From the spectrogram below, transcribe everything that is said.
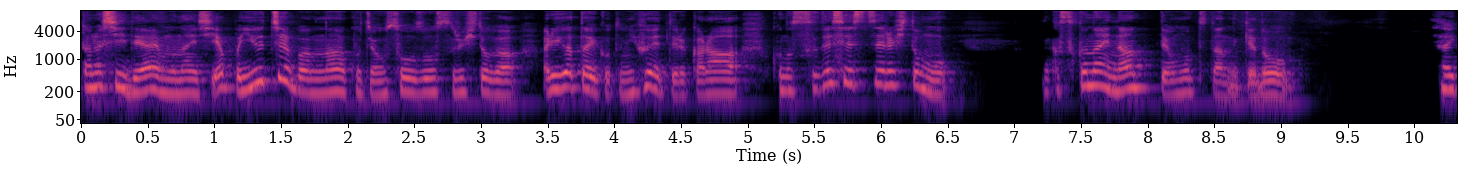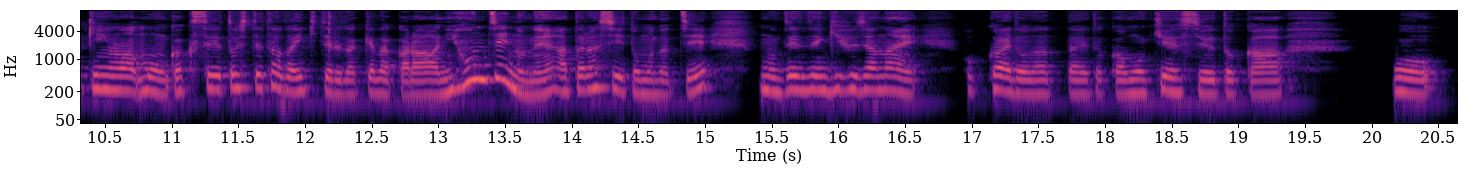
新しい出会いもないし、やっぱ YouTuber のな子ちゃんを想像する人がありがたいことに増えてるから、この素で接する人もなんか少ないなって思ってたんだけど、最近はもう学生としてただ生きてるだけだから、日本人のね、新しい友達、もう全然岐阜じゃない北海道だったりとか、もう九州とか、もう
